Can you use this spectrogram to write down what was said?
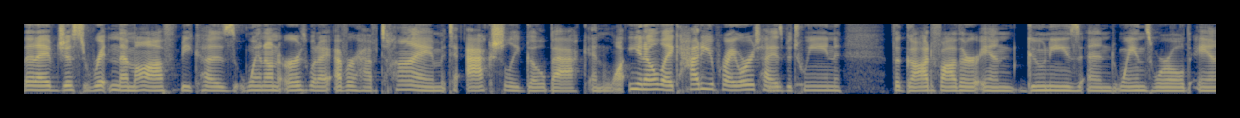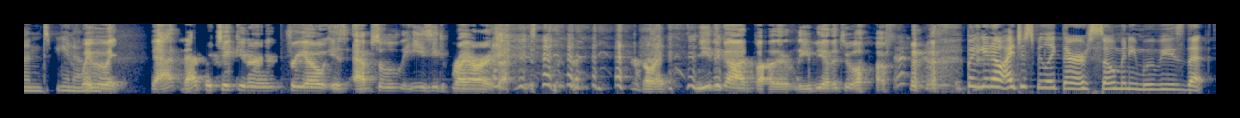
that I've just written them off because when on earth would I ever have time to actually go back and watch? You know, like how do you prioritize between The Godfather and Goonies and Wayne's World and, you know, Wait, wait, wait. That that particular trio is absolutely easy to prioritize. All right, see the Godfather, leave the other two off. But you know, I just feel like there are so many movies that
